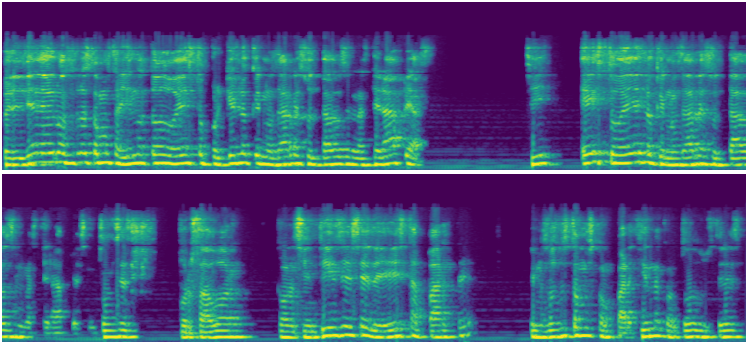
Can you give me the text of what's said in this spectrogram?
Pero el día de hoy nosotros estamos trayendo todo esto porque es lo que nos da resultados en las terapias. ¿Sí? Esto es lo que nos da resultados en las terapias. Entonces, por favor, concientícense de esta parte nosotros estamos compartiendo con todos ustedes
